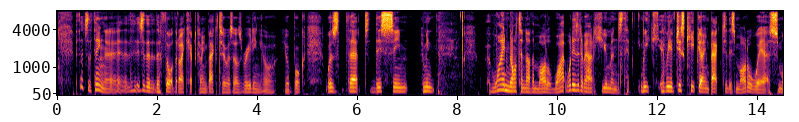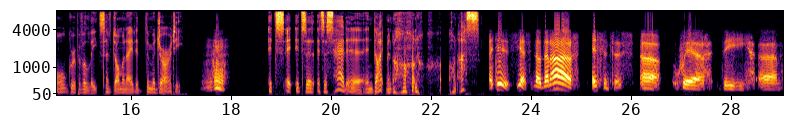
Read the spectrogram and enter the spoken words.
But that's the thing. Uh, this is the, the thought that I kept coming back to as I was reading your your book was that this seemed. I mean, why not another model? Why? What is it about humans that we we just keep going back to this model where a small group of elites have dominated the majority? Mm-hmm. It's it, it's a it's a sad uh, indictment on on us. It is. Yes. No, there are instances uh, where the um,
